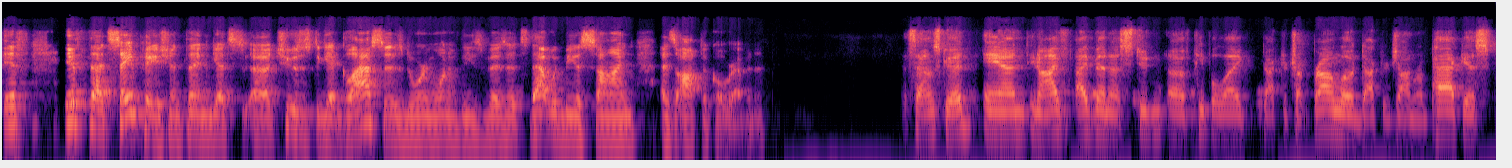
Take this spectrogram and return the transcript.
If if that same patient then gets uh, chooses to get glasses during one of these visits, that would be assigned as optical revenue. That sounds good. And you know, I've I've been a student of people like Dr. Chuck Brownlow, Dr. John Rumpakis,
